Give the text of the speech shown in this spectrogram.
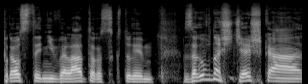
prosty niwelator, z którym zarówno ścieżka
